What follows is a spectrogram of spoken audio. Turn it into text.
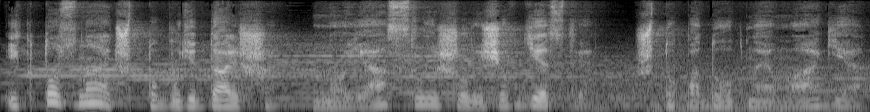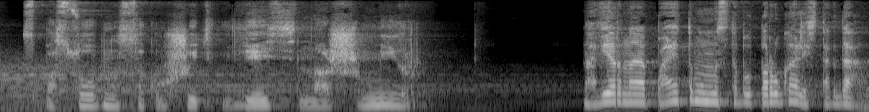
И кто знает, что будет дальше. Но я слышал еще в детстве, что подобная магия способна сокрушить весь наш мир. Наверное, поэтому мы с тобой поругались тогда.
